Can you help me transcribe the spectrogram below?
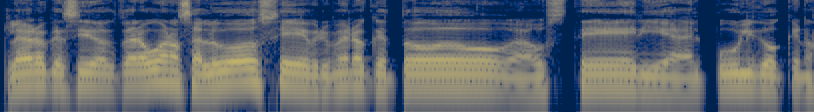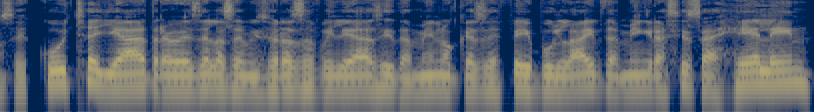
Claro que sí, doctora. Bueno, saludos eh, primero que todo a usted y al público que nos escucha ya a través de las emisoras afiliadas y también lo que es Facebook Live. También gracias a Helen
